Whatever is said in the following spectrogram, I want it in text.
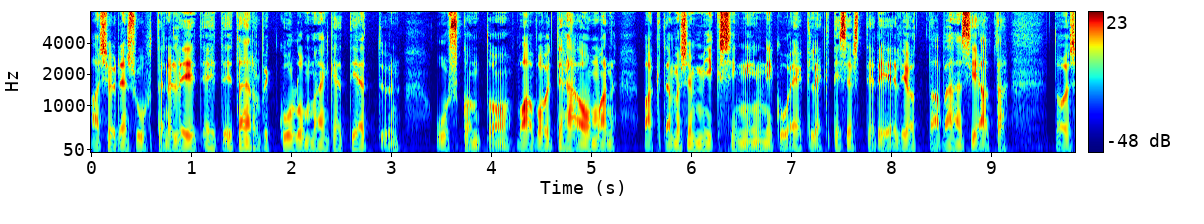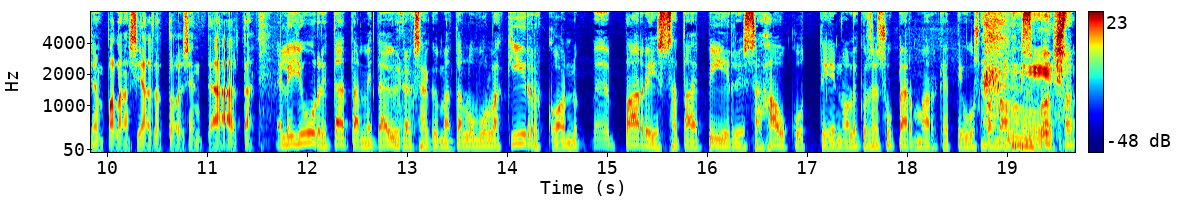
asioiden suhteen. Eli ei, ei, ei tarvitse kuulua mihinkään tiettyyn uskontoon, vaan voi tehdä oman vaikka tämmöisen mixingin niin kuin eklektisesti, eli, eli ottaa vähän sieltä toisen palan sieltä, toisen täältä. Eli juuri tätä, mitä 90-luvulla kirkon eh, parissa tai piirissä haukuttiin, oliko se supermarketti uskonnollisuus,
